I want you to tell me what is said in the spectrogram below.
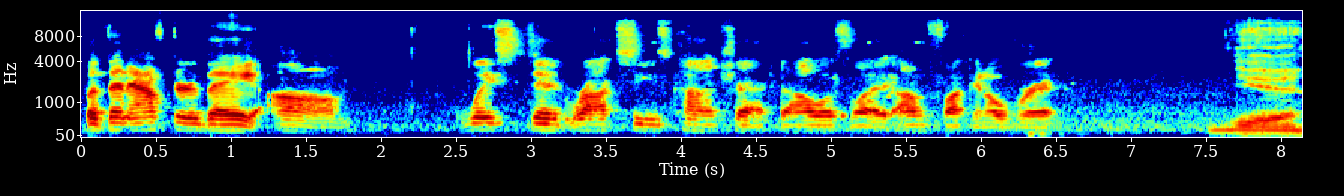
But then after they um wasted Roxy's contract, I was like I'm fucking over it. Yeah.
